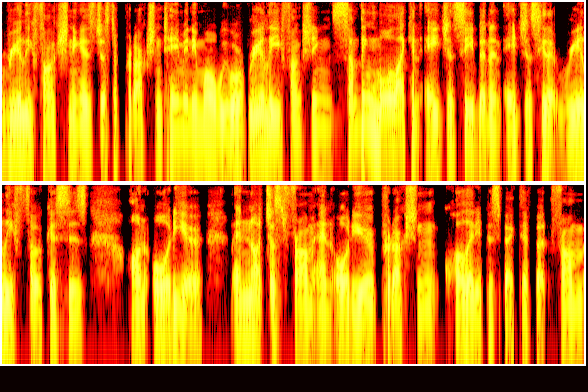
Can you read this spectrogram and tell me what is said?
really functioning as just a production team anymore. We were really functioning something more like an agency, but an agency that really focuses on audio and not just from an audio production quality perspective, but from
